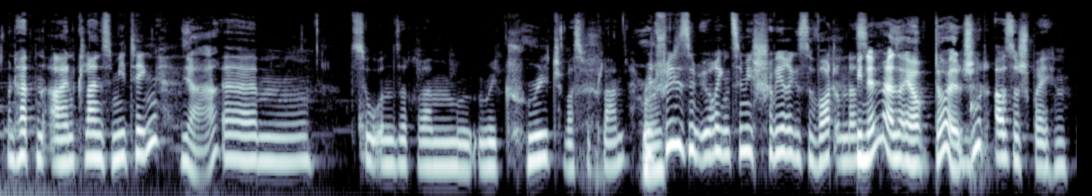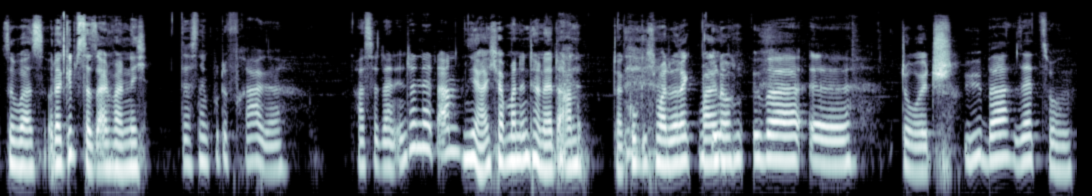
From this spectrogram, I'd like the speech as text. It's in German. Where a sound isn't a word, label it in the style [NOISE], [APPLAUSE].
und hatten ein kleines Meeting Ja. ähm, zu unserem Retreat, was wir planen. Retreat ist im Übrigen ein ziemlich schwieriges Wort, um das Wie nennt man das eigentlich auf Deutsch? gut auszusprechen. Sowas. Oder gibt's das einfach nicht? Das ist eine gute Frage. Hast du dein Internet an? Ja, ich habe mein Internet an. Da gucke ich mal direkt mal noch Über äh, Deutsch. Übersetzung.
